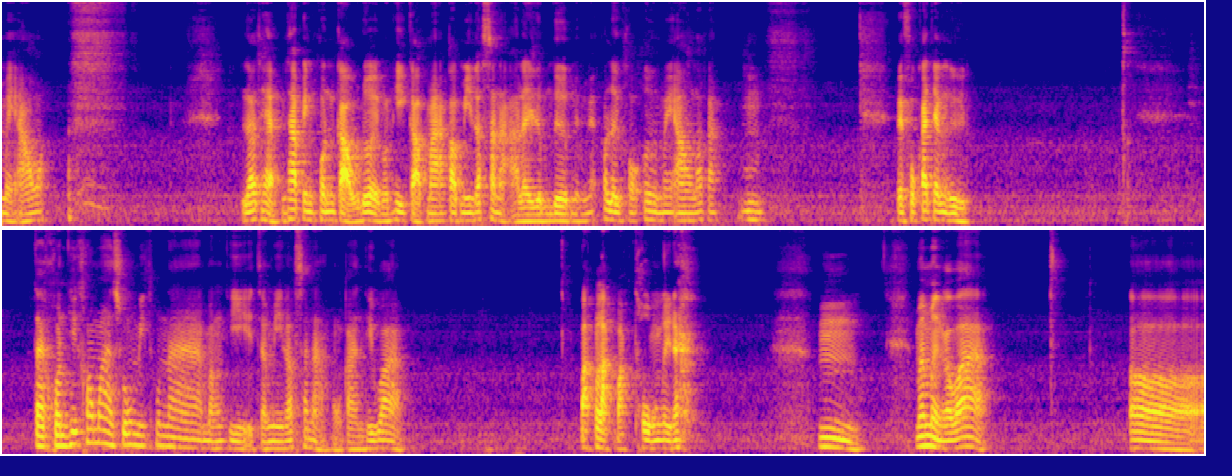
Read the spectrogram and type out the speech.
ไม่เอา แล้วแถมถ้าเป็นคนเก่าด้วยบางทีกลับมาก็มีลักษณะอะไรเดิมๆอย่างเนี้ยก็เลยเขาเออไม่เอาแล้วกันอืม ไปโฟกัสอย่างอื่น แต่คนที่เข้ามาช่วงมิถุนาบางทีจะมีลักษณะของการที่ว่า ปักหลักปักธงเลยนะ อืม มันเหมือนกับว่า เออ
